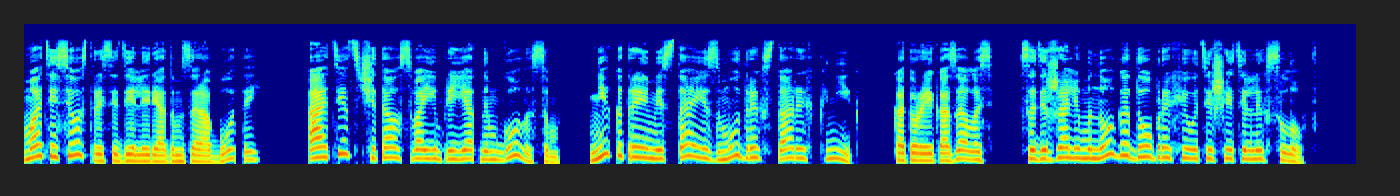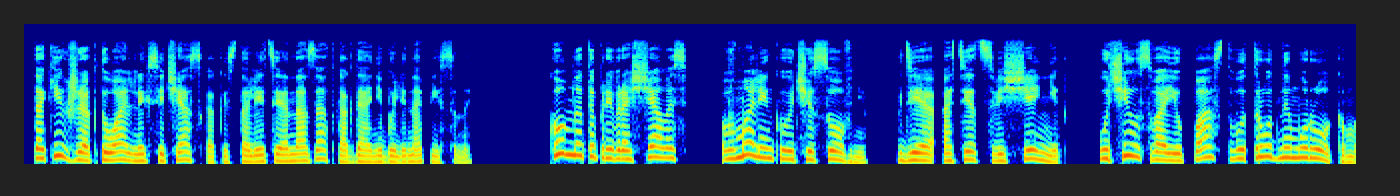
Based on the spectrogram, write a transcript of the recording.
Мать и сестры сидели рядом за работой, а отец читал своим приятным голосом некоторые места из мудрых старых книг, которые, казалось, содержали много добрых и утешительных слов, таких же актуальных сейчас, как и столетия назад, когда они были написаны. Комната превращалась в маленькую часовню, где отец-священник учил свою паству трудным урокам,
